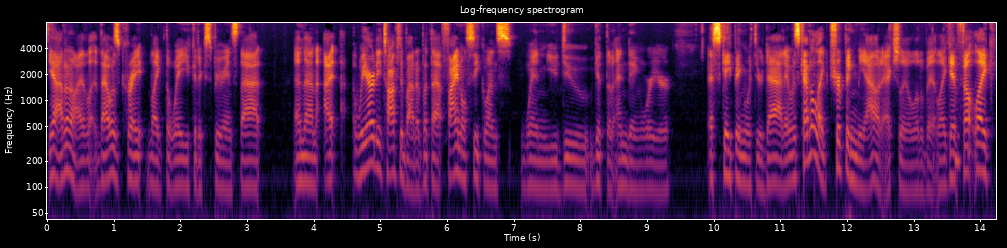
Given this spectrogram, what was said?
yeah, I don't know. I that was great. Like the way you could experience that, and then I we already talked about it, but that final sequence when you do get the ending where you're escaping with your dad, it was kind of like tripping me out actually a little bit. Like it felt like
